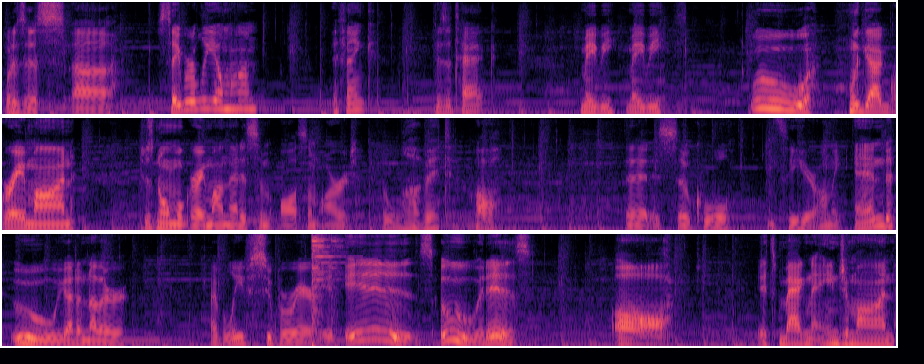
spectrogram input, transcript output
What is this? Uh, Saber Leomon, I think his attack. Maybe, maybe. Ooh, we got Greymon. Just normal Greymon. That is some awesome art. I love it. Oh, that is so cool. Let's see here on the end. Ooh, we got another, I believe, super rare. It is. Ooh, it is. Oh, it's Magna Angemon.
